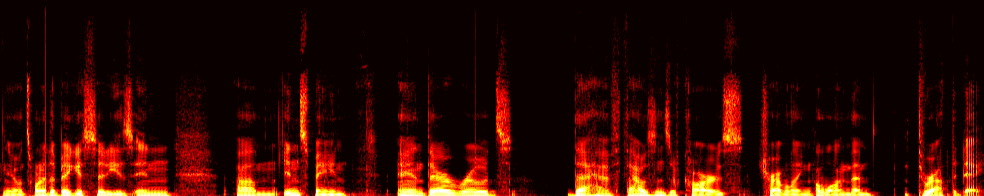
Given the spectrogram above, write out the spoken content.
You know, it's one of the biggest cities in um, in Spain, and there are roads that have thousands of cars traveling along them throughout the day.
